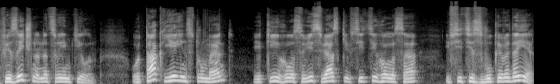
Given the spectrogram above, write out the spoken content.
фізично над своїм тілом. Отак є інструмент, який голосові зв'язки, всі ці голоса і всі ці звуки видає.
